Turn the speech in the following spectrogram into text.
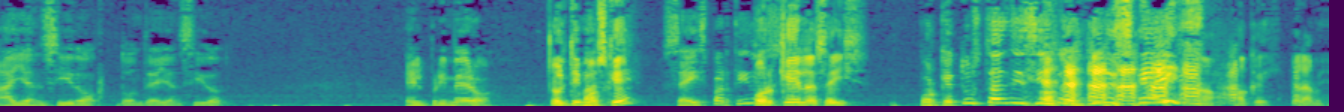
hayan sido donde hayan sido. El primero. ¿Últimos empate. qué? Seis partidos. ¿Por qué las seis? Porque tú estás diciendo que quieres seis. No, ok, espérame.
